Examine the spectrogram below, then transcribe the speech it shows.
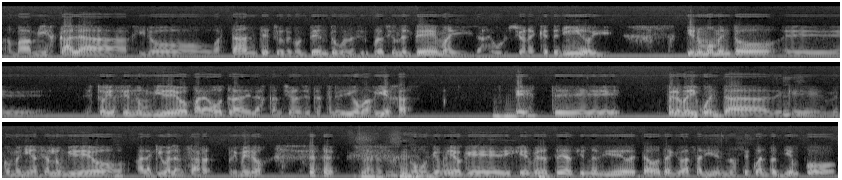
a mi escala giró bastante, estoy recontento con la circulación del tema y las evoluciones que he tenido y, y en un momento eh, estoy haciendo un video para otra de las canciones estas que les digo más viejas, este pero me di cuenta de que me convenía hacerle un video a la que iba a lanzar primero Claro. como que medio que dije, pero estoy haciendo el video de esta otra que va a salir en no sé cuánto tiempo.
